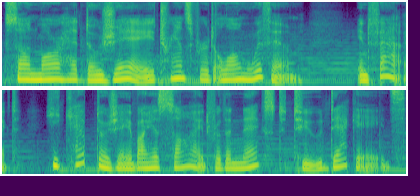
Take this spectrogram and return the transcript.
Saint-Mars had Dauger transferred along with him. In fact, he kept Dauger by his side for the next two decades.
